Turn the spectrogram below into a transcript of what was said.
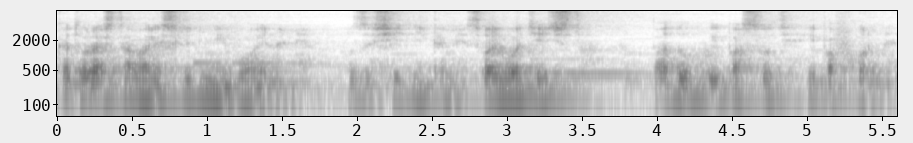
которые оставались людьми, воинами, защитниками своего Отечества по духу и по сути, и по форме.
